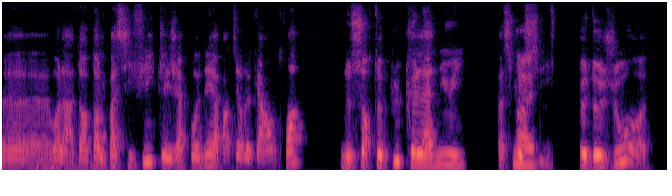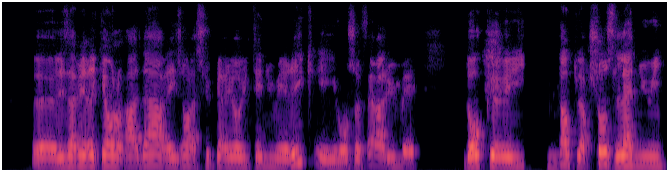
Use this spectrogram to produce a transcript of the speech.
Euh, voilà, dans, dans le Pacifique, les Japonais, à partir de 1943, ne sortent plus que la nuit. Parce que Ouais. fait que deux jours, euh, les Américains ont le radar et ils ont la supériorité numérique et ils vont se faire allumer. Donc, euh, ils tentent leurs choses la nuit.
